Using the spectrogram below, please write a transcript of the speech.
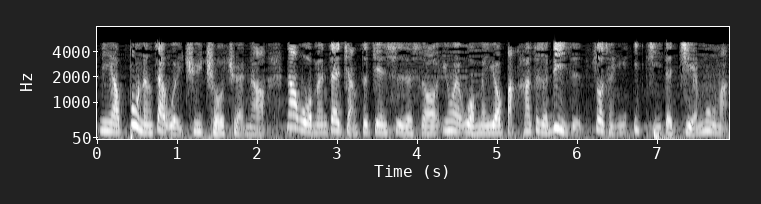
你要不能再委曲求全啊。那我们在讲这件事的时候，因为我们有把他这个例子做成一一集的节目嘛，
